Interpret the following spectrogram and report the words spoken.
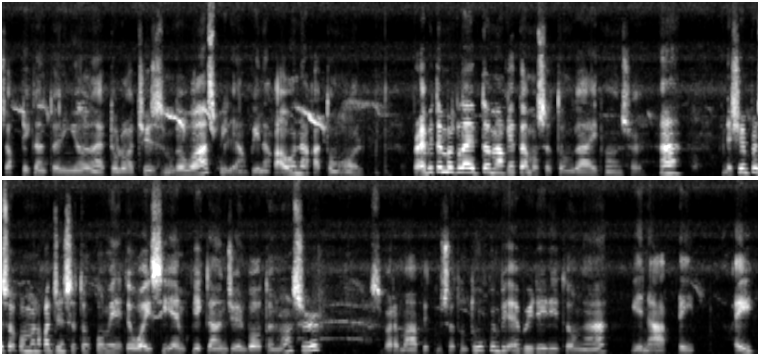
So, click lang to ninyo na tulog at choices magawas. Pili ang pinakauna katong all. Private mag-live to, makita mo sa tong guide mo, sir. Ha? And syempre, so, kung ka dyan sa tong community YCM, click lang join button mo, sir. So, para ma-update mo sa tong tukumbi everyday dito nga, gina-update. Okay?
